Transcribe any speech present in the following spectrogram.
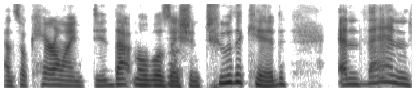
And so Caroline did that mobilization to the kid. And then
